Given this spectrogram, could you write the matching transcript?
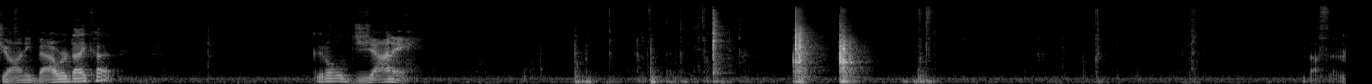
Johnny Bower die cut. Good old Johnny. Nothing.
